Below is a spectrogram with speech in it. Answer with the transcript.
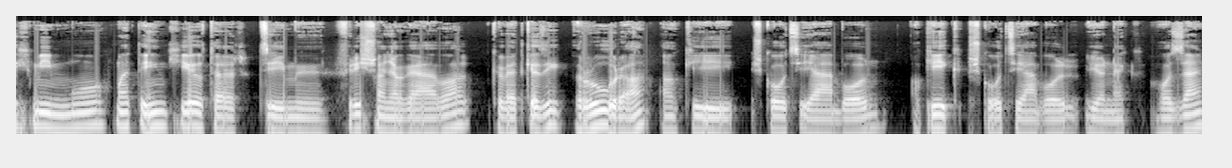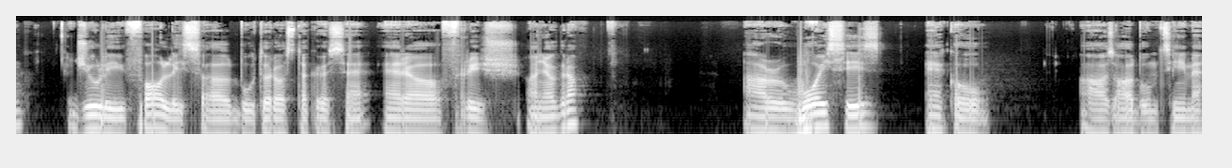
Erich Mimmo Matinkiotar című friss anyagával következik Rúra, aki Skóciából, akik Skóciából jönnek hozzánk. Julie Follis-szal bútoroztak össze erre a friss anyagra. Our Voices Echo az album címe.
